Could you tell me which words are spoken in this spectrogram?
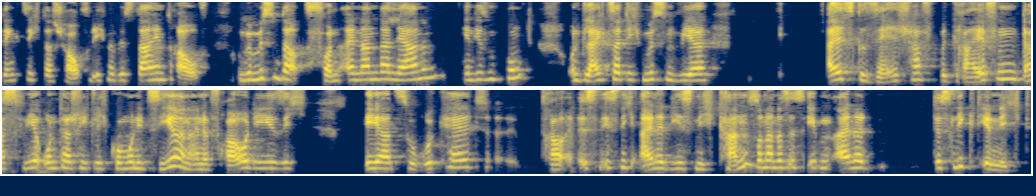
denkt sich, das schaufel ich mir bis dahin drauf. Und wir müssen da voneinander lernen in diesem Punkt. Und gleichzeitig müssen wir als Gesellschaft begreifen, dass wir unterschiedlich kommunizieren. Eine Frau, die sich eher zurückhält, ist, ist nicht eine, die es nicht kann, sondern das ist eben eine, das liegt ihr nicht,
